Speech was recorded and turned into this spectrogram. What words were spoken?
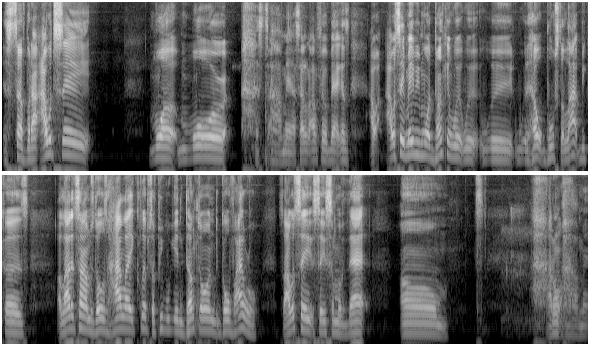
it's tough, but I, I would say more more. Ah man, I don't, I don't feel bad because I I would say maybe more dunking would would would would help boost a lot because a lot of times those highlight clips of people getting dunked on go viral. So I would say say some of that. Um, I don't. Oh man,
